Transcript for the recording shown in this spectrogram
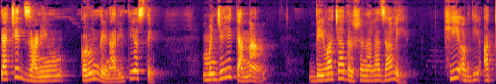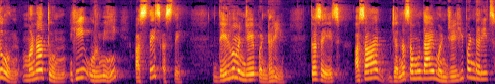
त्याचीच जाणीव करून देणारी ती असते. म्हणजे त्यांना देवाच्या दर्शनाला जावे. ही अगदी आतून मनातून ही उर्मी असतेच असते. देह म्हणजे पंढरी तसेच असा जनसमुदाय म्हणजेही पंढरीच.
